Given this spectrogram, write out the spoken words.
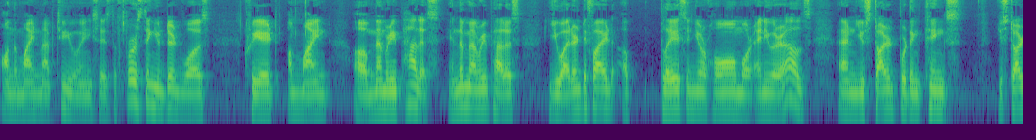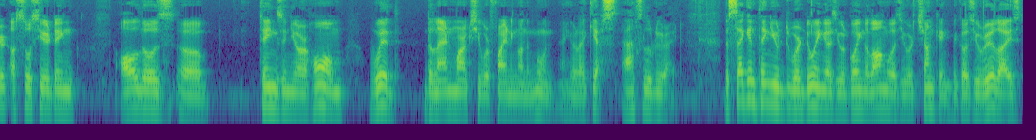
on the mind map to you. And he says, The first thing you did was create a mind, a memory palace. In the memory palace, you identified a place in your home or anywhere else, and you started putting things you started associating all those uh, things in your home with the landmarks you were finding on the moon. And you're like, yes, absolutely right. The second thing you were doing as you were going along was you were chunking because you realized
